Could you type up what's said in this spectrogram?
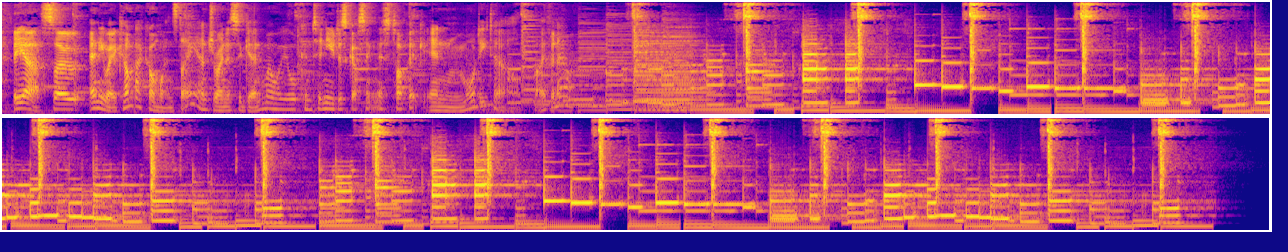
But yeah, so anyway, come back on Wednesday and join us again when we will continue discussing this topic in more detail. Bye for now.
